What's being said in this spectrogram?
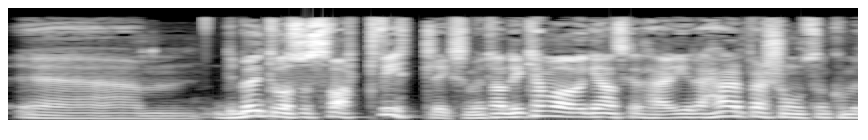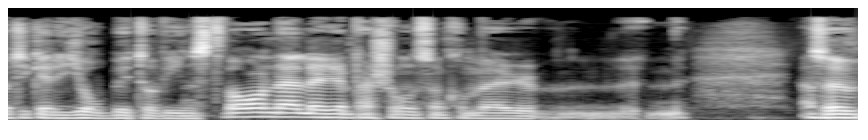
eh, det behöver inte vara så svartvitt liksom utan det kan vara ganska så här, är det här en person som kommer tycka det är jobbigt att vinstvarna eller är det en person som kommer Alltså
